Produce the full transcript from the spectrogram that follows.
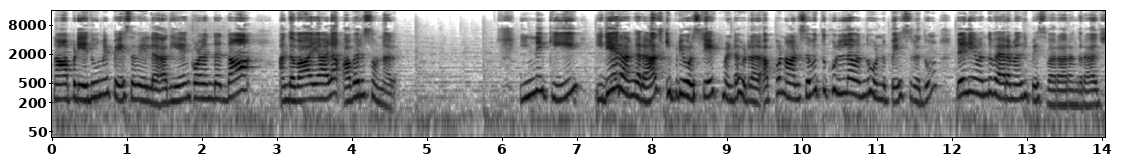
நான் அப்படி எதுவுமே பேசவே இல்லை. அது என் குழந்தை தான் அந்த வாயால அவர் சொன்னார். இன்னைக்கு இதே ரங்கராஜ் இப்படி ஒரு ஸ்டேட்மெண்ட்டை விடுறாரு. அப்போ நாலு செவத்துக்குள்ள வந்து ஒன்று பேசுறதும் வெளியே வந்து வேற மாதிரி பேசுவாரா ரங்கராஜ்?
